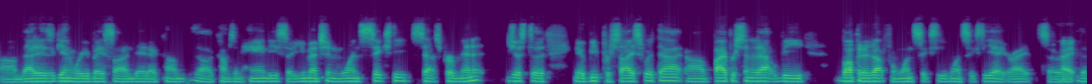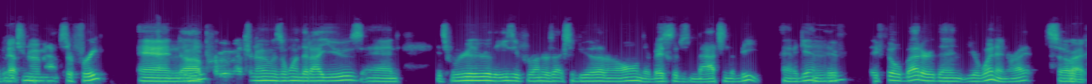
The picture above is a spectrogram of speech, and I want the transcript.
um, that is again where your baseline data uh, comes in handy. So you mentioned 160 steps per minute, just to you know be precise with that. Uh, five uh, percent of that would be bumping it up from 160 to 168, right? So right. the metronome yep. apps are free, and uh, mm-hmm. uh, Pro Metronome is the one that I use, and it's really really easy for runners to actually do that on their own. They're basically just matching the beat. And again, mm-hmm. if they feel better, then you're winning, right? So, right.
